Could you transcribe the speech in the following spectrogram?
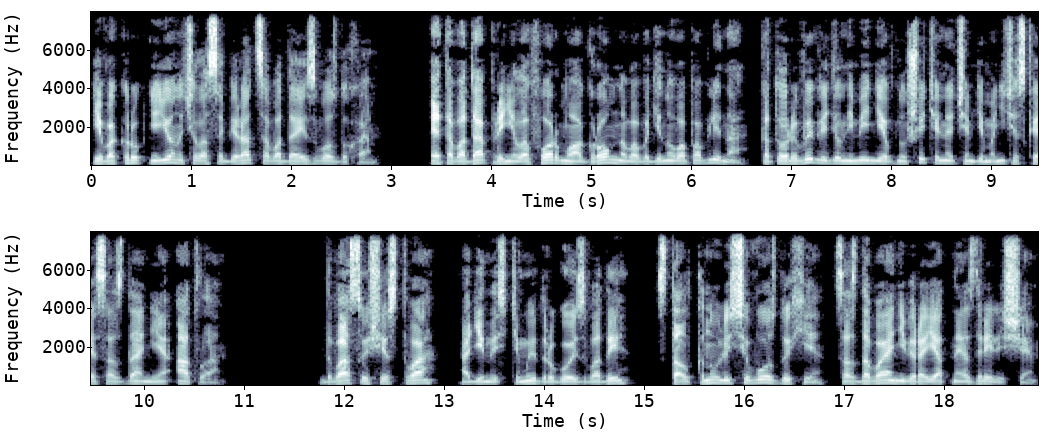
и вокруг нее начала собираться вода из воздуха. Эта вода приняла форму огромного водяного павлина, который выглядел не менее внушительно, чем демоническое создание Атла. Два существа, один из тьмы, другой из воды, столкнулись в воздухе, создавая невероятное зрелище.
